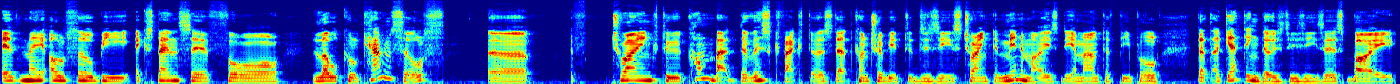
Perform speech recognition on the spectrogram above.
It may also be expensive for local councils. Uh, trying to combat the risk factors that contribute to disease, trying to minimize the amount of people that are getting those diseases by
